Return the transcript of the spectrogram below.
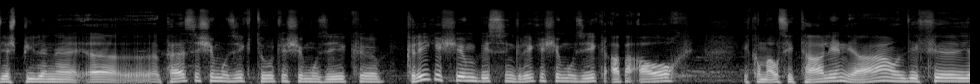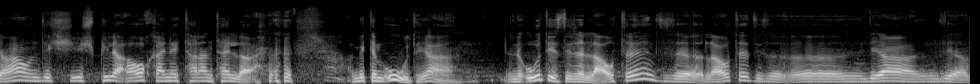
wir spielen äh, persische Musik, türkische Musik, äh, griechische, ein bisschen griechische Musik, aber auch, ich komme aus Italien, ja, und ich, äh, ja, und ich spiele auch eine Tarantella mit dem Ud, ja. Ein Ud ist diese Laute, diese Laute, diese, äh, ja, ja,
